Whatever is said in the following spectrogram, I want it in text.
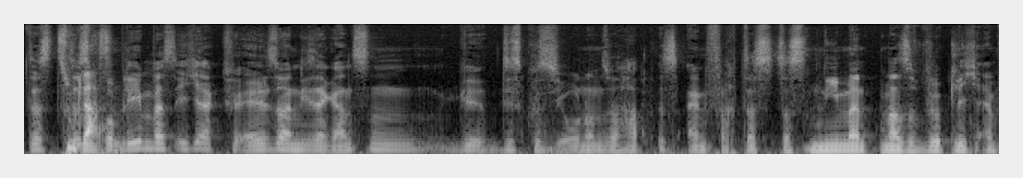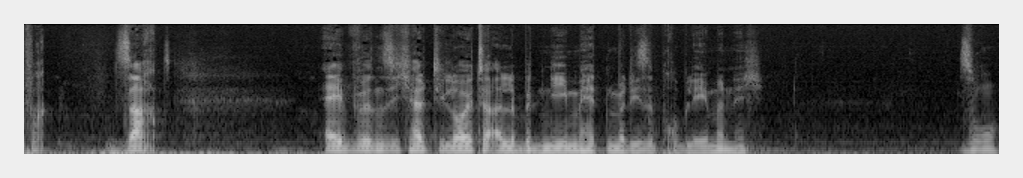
das, das. Problem, was ich aktuell so an dieser ganzen Ge Diskussion und so habe, ist einfach, dass, dass niemand mal so wirklich einfach sagt, ey, würden sich halt die Leute alle benehmen, hätten wir diese Probleme nicht. So,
